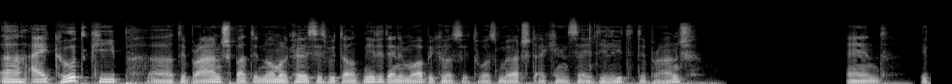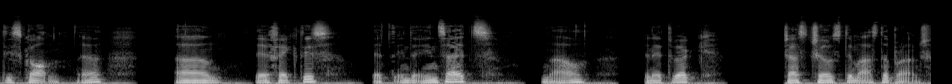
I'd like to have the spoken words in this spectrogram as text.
Uh, I could keep uh, the branch, but in normal cases we don't need it anymore because it was merged. I can say delete the branch and it is gone. Yeah? Um, the effect is that in the insights now the network just shows the master branch.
